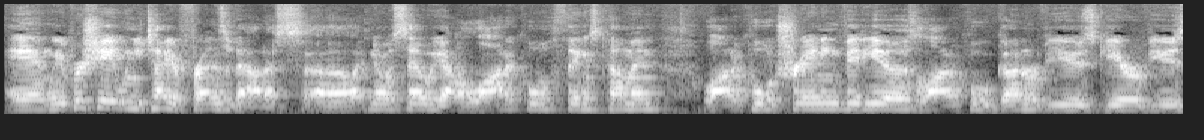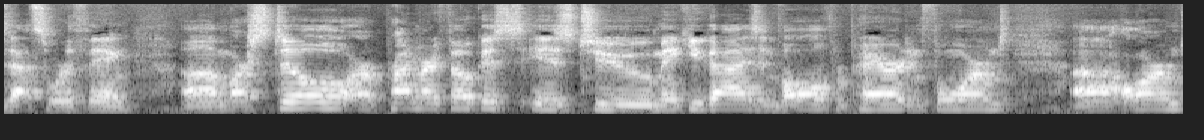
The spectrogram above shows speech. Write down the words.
And we appreciate when you tell your friends about us. Uh, like Noah said, we got a lot of cool things coming, a lot of cool training videos, a lot of cool gun reviews, gear reviews, that sort of thing. Um, our still, our primary focus is to make you guys involved, prepared, informed, uh, armed.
